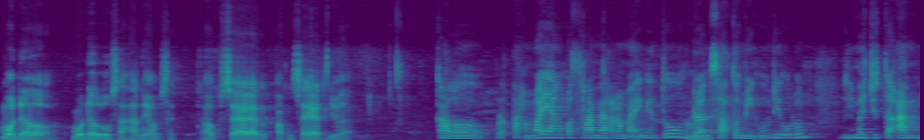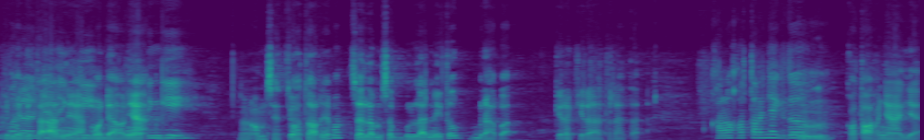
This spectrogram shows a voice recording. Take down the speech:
modal modal usaha nih omset omset omset juga. Kalau pertama yang pas rame-rame ini tuh Hmm. dalam satu minggu ini ulun 5 jutaan 5 modalnya, jutaan ya tinggi. modalnya. Tinggi. Nah omset kotornya bang dalam sebulan itu berapa kira-kira rata-rata? Kalau kotornya gitu. Mm, kotornya aja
